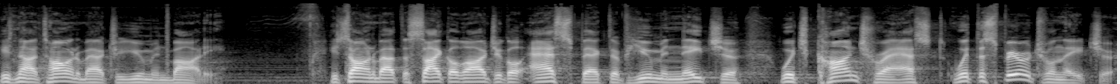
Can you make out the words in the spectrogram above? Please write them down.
he's not talking about your human body. He's talking about the psychological aspect of human nature, which contrasts with the spiritual nature.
